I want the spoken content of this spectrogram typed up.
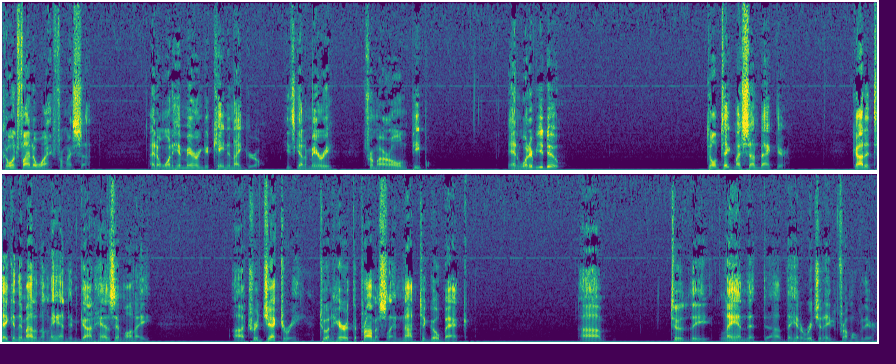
Go and find a wife for my son. I don't want him marrying a Canaanite girl. He's got to marry from our own people. And whatever you do, don't take my son back there. God had taken them out of the land, and God has them on a, a trajectory to inherit the promised land, not to go back um, to the land that uh, they had originated from over there,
